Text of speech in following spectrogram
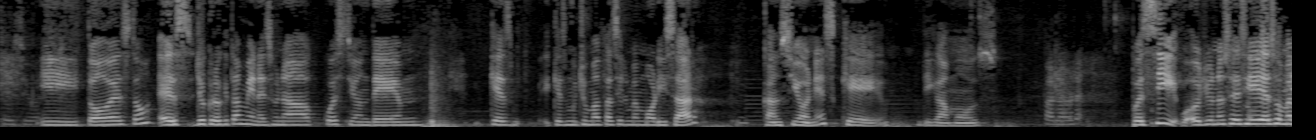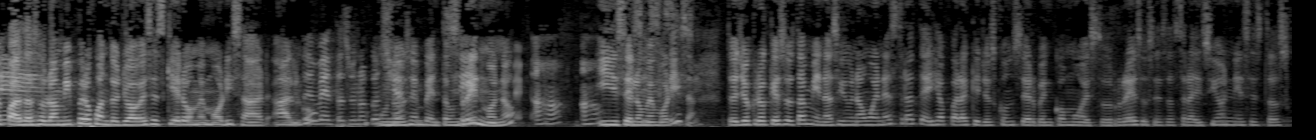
sí, sí, bueno. Y todo esto es, yo creo que también es una cuestión de mm, que es, que es mucho más fácil memorizar canciones que, digamos, Palabra. Pues sí, o yo no sé si eso me pasa Eh, solo a mí, pero cuando yo a veces quiero memorizar algo, uno se inventa un Sí. ritmo, ¿no? Ajá, ajá. y se lo sí, memoriza. sí. Entonces yo creo que eso también ha sido una buena estrategia para que ellos conserven como estos rezos, estas tradiciones, estas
